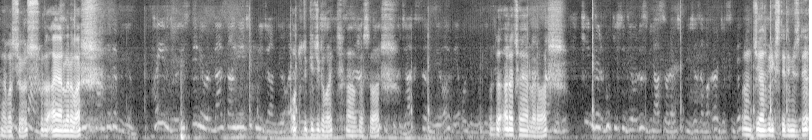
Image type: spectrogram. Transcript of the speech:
Böyle basıyoruz. Burada ayarları var. Arkada buluyor. Hayır diyor istemiyorum ben sahneye çıkmayacağım diyor. 32 GB hafızası var. Burada araç ayarları var. Kimdir bu kişi diyoruz biraz sonra açıklayacağız ama öncesinde Buradan cihaz bir istediğimizde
